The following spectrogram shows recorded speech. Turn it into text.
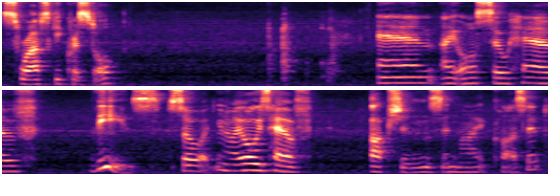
Swarovski crystal. And I also have these. So, you know, I always have options in my closet.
